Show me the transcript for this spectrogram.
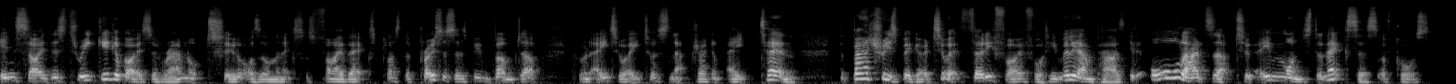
Inside there's 3 gigabytes of RAM, not 2, as on the Nexus 5X, plus the processor's been bumped up from an 808 to a Snapdragon 810. The battery's bigger too at 3540 milliamp hours. It all adds up to a monster Nexus, of course.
